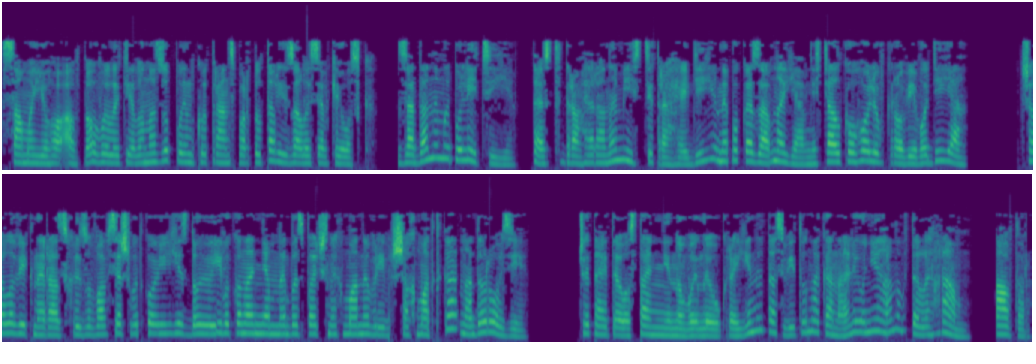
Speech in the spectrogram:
Саме його авто вилетіло на зупинку транспорту та врізалося в кіоск. За даними поліції, тест драгера на місці трагедії не показав наявність алкоголю в крові водія. Чоловік не раз хизувався швидкою їздою і виконанням небезпечних маневрів шахматка на дорозі. Читайте останні новини України та світу на каналі Уніан в Телеграм. Автор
